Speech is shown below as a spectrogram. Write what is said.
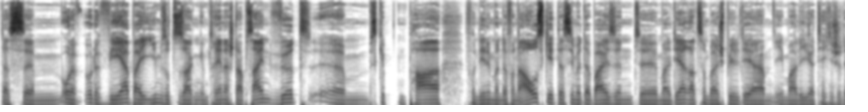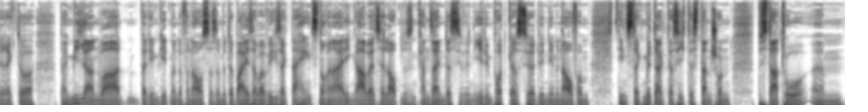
dass ähm, oder oder wer bei ihm sozusagen im Trainerstab sein wird. Ähm, es gibt ein paar, von denen man davon ausgeht, dass sie mit dabei sind. Äh, Maldera zum Beispiel, der ehemaliger technischer Direktor bei Milan war, bei dem geht man davon aus, dass er mit dabei ist. Aber wie gesagt, da hängt es noch an einigen Arbeitserlaubnissen. Kann sein, dass wenn ihr den Podcast hört, wir nehmen auf am Dienstagmittag, dass sich das dann schon bis dato ähm,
